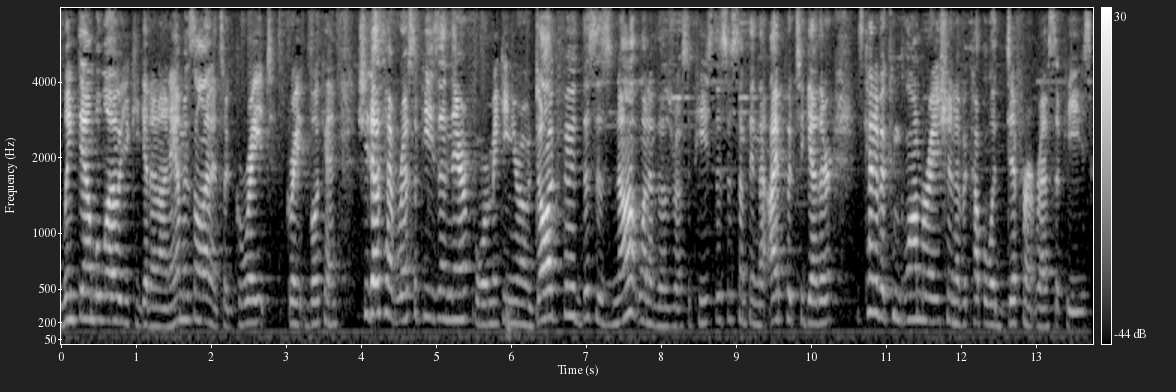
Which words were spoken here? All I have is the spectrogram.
link down below. You can get it on Amazon. It's a great, great book. And she does have recipes in there for making your own dog food. This is not one of those recipes. This is something that I put together. It's kind of a conglomeration of a couple of different recipes.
